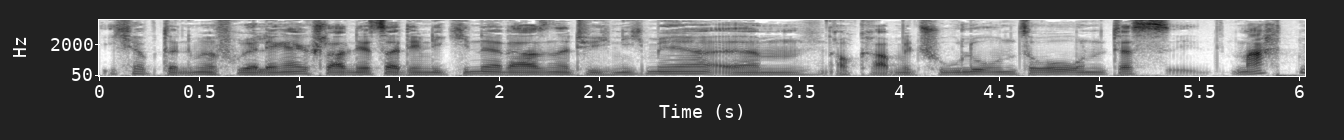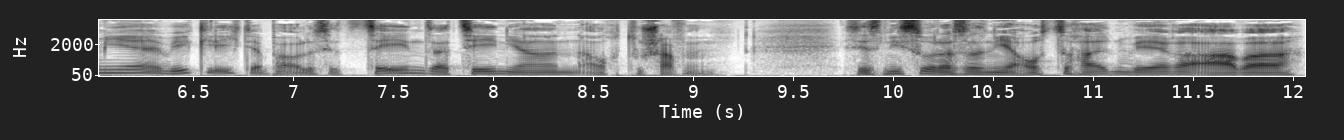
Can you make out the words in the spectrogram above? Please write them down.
ich habe dann immer früher länger geschlafen. Jetzt, seitdem die Kinder da sind, natürlich nicht mehr. Ähm, auch gerade mit Schule und so. Und das macht mir wirklich, der Paul ist jetzt zehn, seit zehn Jahren auch zu schaffen. Ist jetzt nicht so, dass das nie auszuhalten wäre, aber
